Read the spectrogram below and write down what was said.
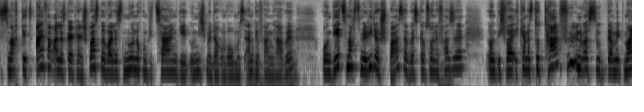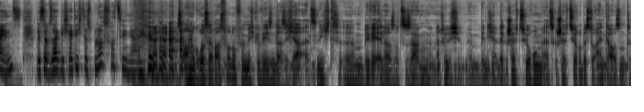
das macht jetzt einfach alles gar keinen Spaß mehr, weil es nur noch um die Zahlen geht und nicht mehr darum, warum ich es angefangen habe. Und jetzt macht es mir wieder Spaß, aber es gab so eine Phase und ich, war, ich kann das total fühlen, was du damit meinst. Deshalb sage ich, hätte ich das bloß vor zehn Jahren. Das ist auch eine große Herausforderung für mich gewesen, dass ich ja als Nicht-BWLer sozusagen, natürlich ähm, bin ich ja in der Geschäftsführung, als Geschäftsführer bist du 1000 äh,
